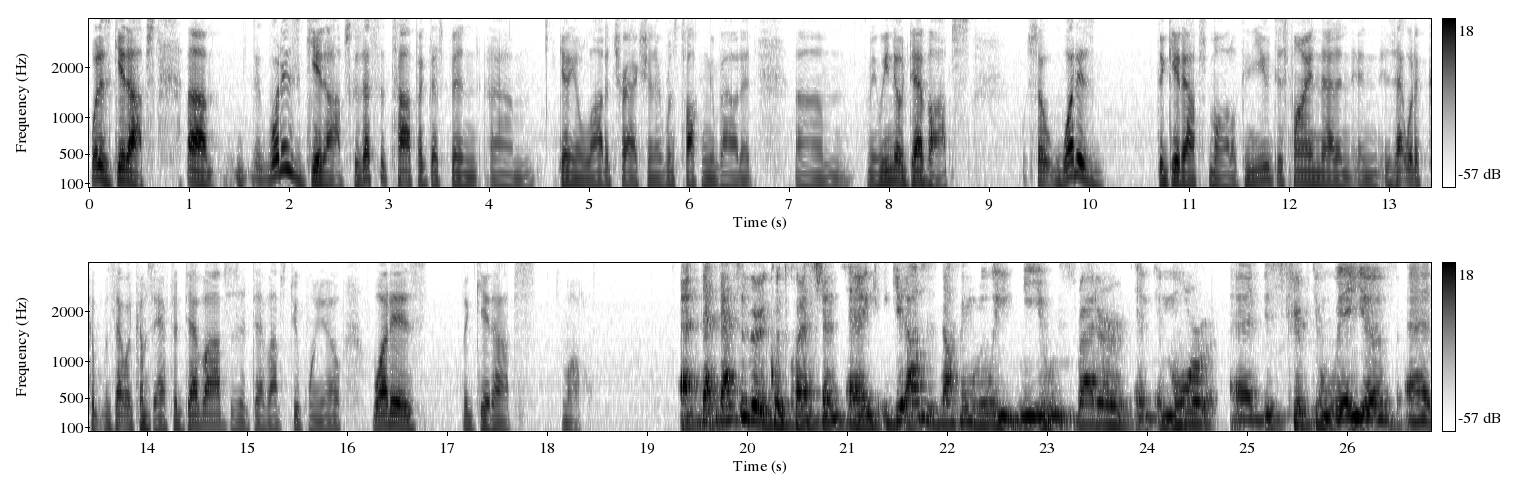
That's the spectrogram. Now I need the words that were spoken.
what is GitOps? Um, what is GitOps? Because that's a topic that's been um, getting a lot of traction. Everyone's talking about it. Um, I mean, we know DevOps. So what is the GitOps model. Can you define that and, and is that what it, is that what comes after DevOps? Is it DevOps 2.0? What is the GitOps model? Uh, that, that's a very good question. Uh, GitOps is nothing really new. It's rather a, a more uh, descriptive way of uh,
